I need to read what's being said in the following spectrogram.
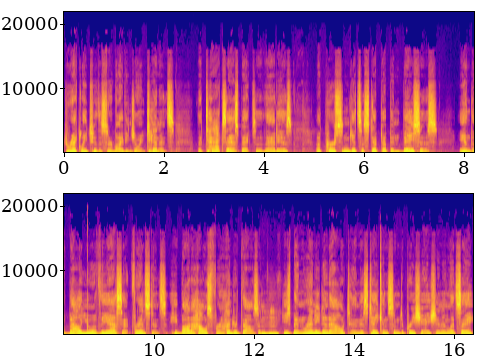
directly to the surviving joint tenants. The tax aspect of that is a person gets a stepped up in basis in the value of the asset. For instance, he bought a house for 100,000. Mm-hmm. He's been renting it out and has taken some depreciation and let's say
